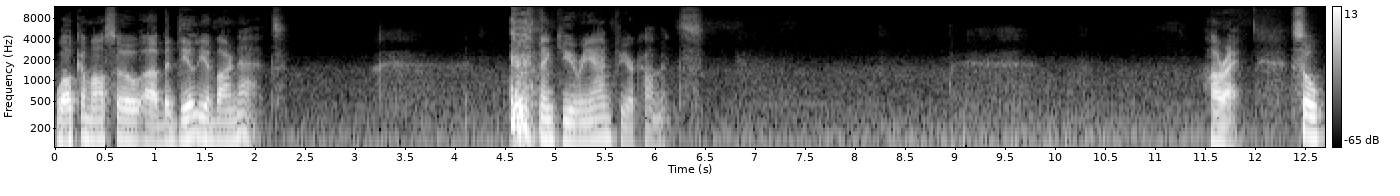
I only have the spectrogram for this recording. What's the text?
Welcome also uh, Bedelia Barnett. Thank you, Rianne, for your comments. All right. So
